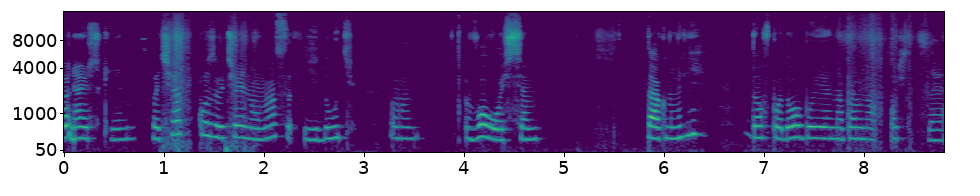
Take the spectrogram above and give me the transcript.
Міняю скін. Спочатку, звичайно, у нас йдуть е, волосся. Так, ну мені до вподоби, напевно, ось це.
